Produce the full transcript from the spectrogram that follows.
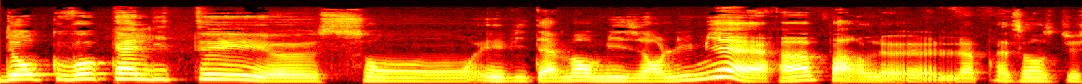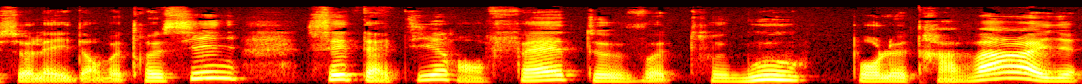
Donc vos qualités euh, sont évidemment mises en lumière hein, par la présence du soleil dans votre signe, c'est-à-dire en fait votre goût pour le travail,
